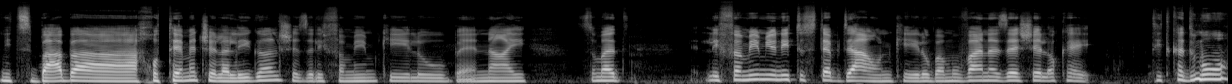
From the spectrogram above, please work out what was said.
נצבע בחותמת של הליגל, שזה לפעמים כאילו בעיניי, זאת אומרת, לפעמים you need to step down, כאילו, במובן הזה של, אוקיי, תתקדמו,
